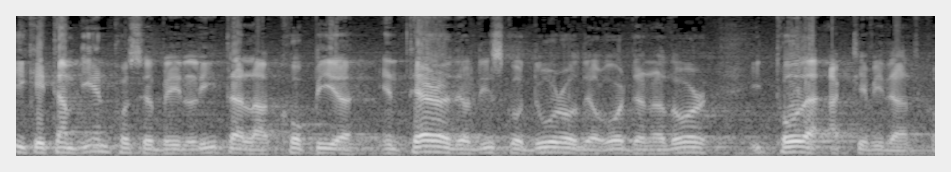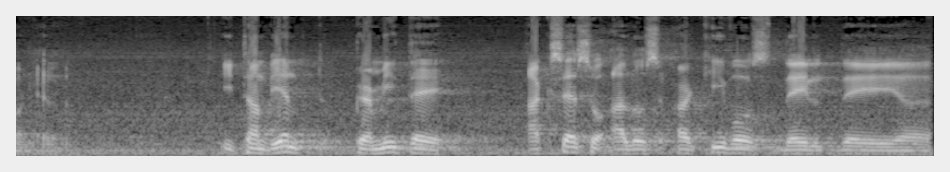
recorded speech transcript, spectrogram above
y que también posibilita la copia entera del disco duro del ordenador y toda actividad con él. Y también permite acceso a los archivos de, de,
